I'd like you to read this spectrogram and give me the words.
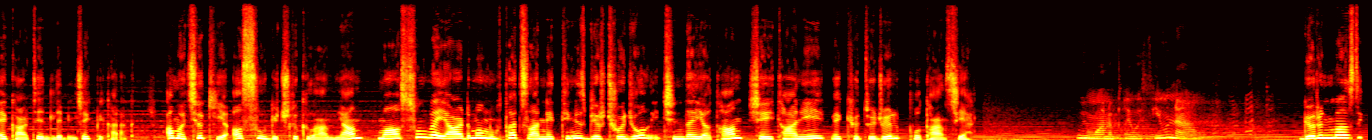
ekarte edilebilecek bir karakter. Ama Chucky'yi asıl güçlü kılan yan, masum ve yardıma muhtaç zannettiğimiz bir çocuğun içinde yatan şeytani ve kötücül potansiyel. We want play with you now. Görünmezlik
